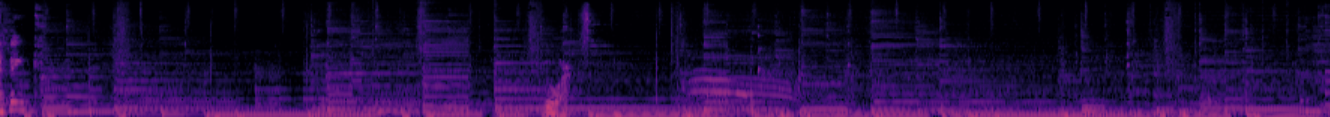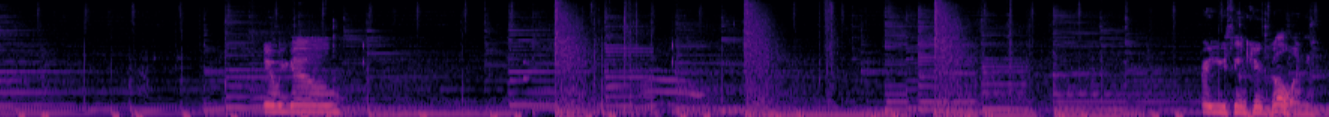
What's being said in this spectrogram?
I think. You are. Here we go. Where you think you're going?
